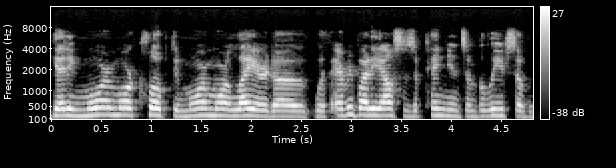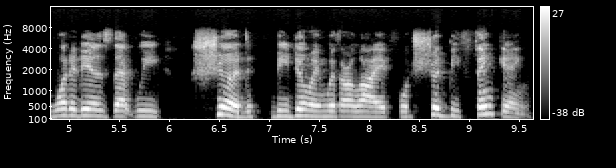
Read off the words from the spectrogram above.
getting more and more cloaked and more and more layered of with everybody else's opinions and beliefs of what it is that we should be doing with our life or should be thinking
